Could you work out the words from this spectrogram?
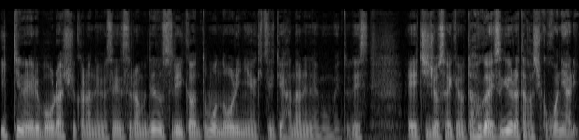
一気のエルボーラッシュからの予選スラムでのスリーカウントも脳裏に焼き付いて離れないモーメントです、えー、地上最強のタフガイ杉浦貴ここにあり、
